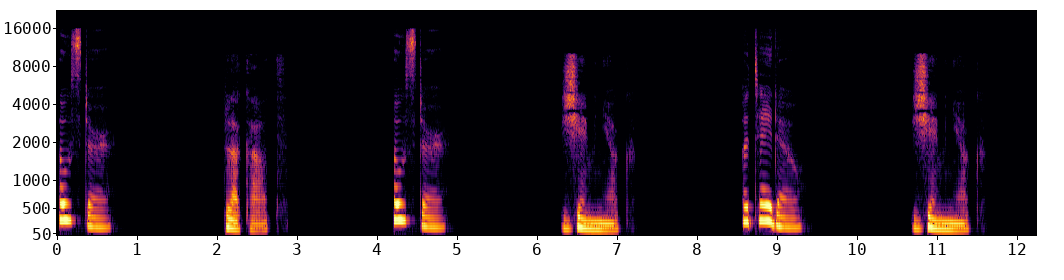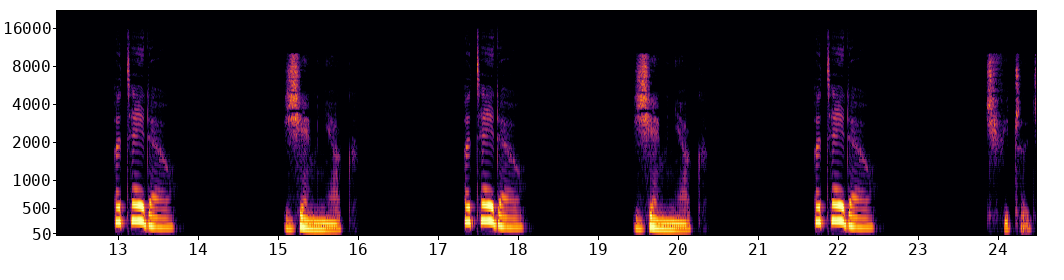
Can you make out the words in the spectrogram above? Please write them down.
Poster. Plakat. Poster. Ziemniak. Potato. Ziemniak. Potato. Ziemniak. Potato. Ziemniak. Potato. Ćwiczyć.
